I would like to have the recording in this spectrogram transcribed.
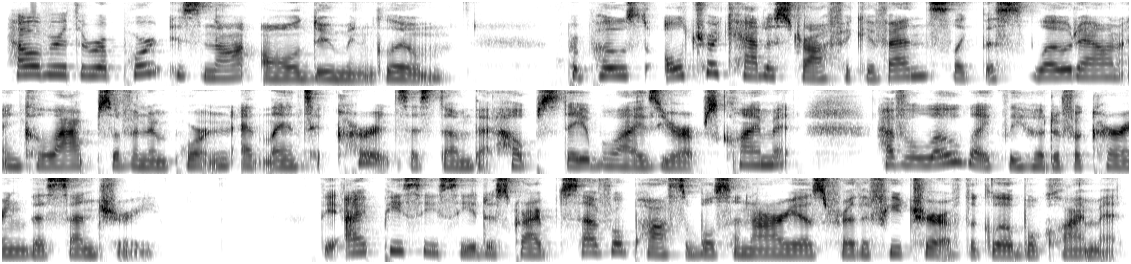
However, the report is not all doom and gloom. Proposed ultra catastrophic events like the slowdown and collapse of an important Atlantic current system that helps stabilize Europe's climate have a low likelihood of occurring this century. The IPCC described several possible scenarios for the future of the global climate,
